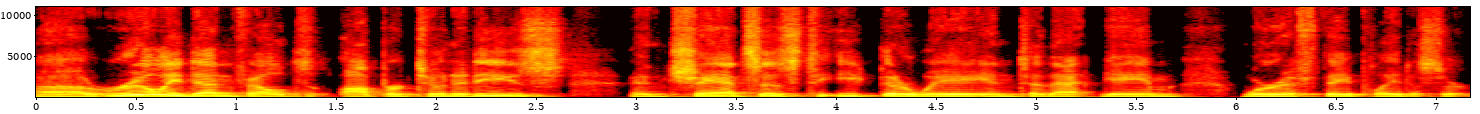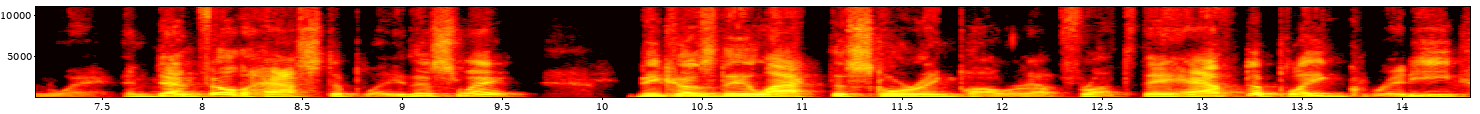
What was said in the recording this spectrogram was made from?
Uh, really Denfeld's opportunities and chances to eke their way into that game were if they played a certain way. And Denfeld has to play this way because they lack the scoring power Yeah. up front. They have to play gritty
